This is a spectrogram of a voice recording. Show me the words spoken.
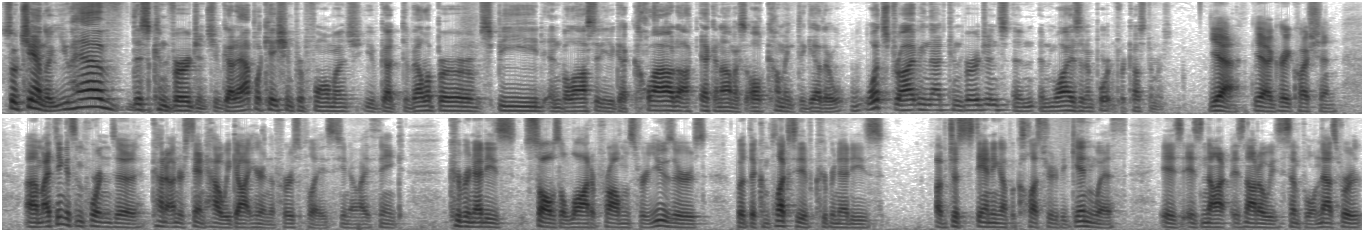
So Chandler, you have this convergence. You've got application performance, you've got developer speed and velocity, you've got cloud economics all coming together. What's driving that convergence and, and why is it important for customers? Yeah, yeah, great question. Um, I think it's important to kind of understand how we got here in the first place. You know, I think Kubernetes solves a lot of problems for users, but the complexity of Kubernetes, of just standing up a cluster to begin with, is, is, not, is not always simple. And that's where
